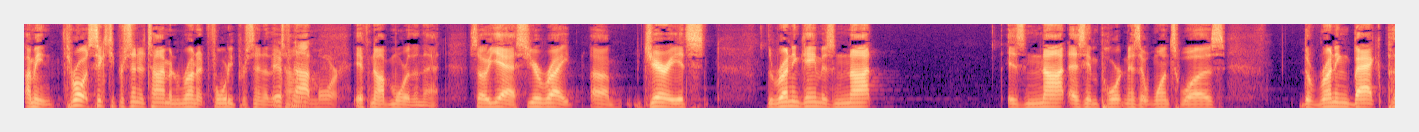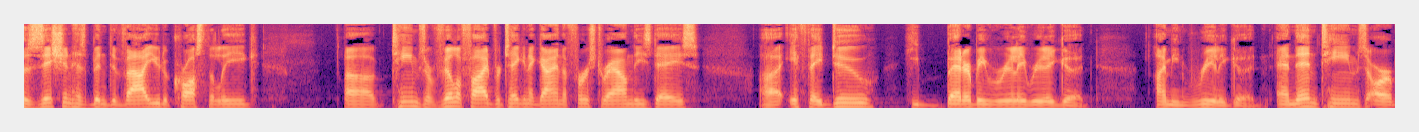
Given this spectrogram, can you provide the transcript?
I mean throw it sixty percent of the time and run it forty percent of the If time, if not more. if not more than that. So yes, you're right, um, Jerry. It's the running game is not is not as important as it once was. The running back position has been devalued across the league. Uh, teams are vilified for taking a guy in the first round these days. Uh, if they do, he better be really, really good. I mean, really good. And then teams are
